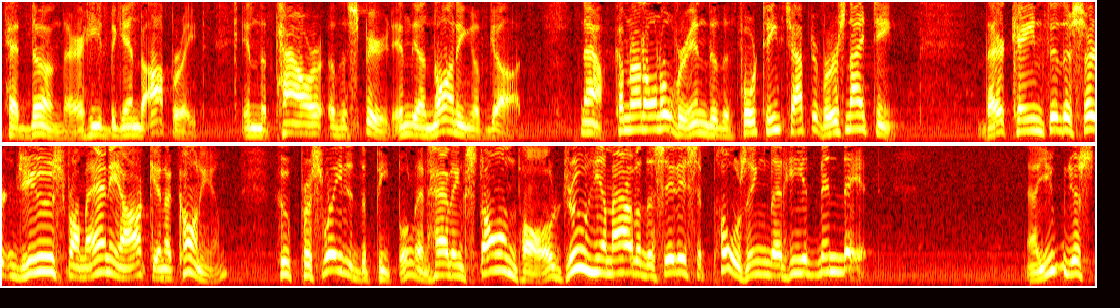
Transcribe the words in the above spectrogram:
had done there. He began to operate in the power of the Spirit, in the anointing of God. Now, come right on over into the 14th chapter, verse 19. There came thither certain Jews from Antioch in Iconium, who persuaded the people, and having stoned Paul, drew him out of the city, supposing that he had been dead. Now, you can just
